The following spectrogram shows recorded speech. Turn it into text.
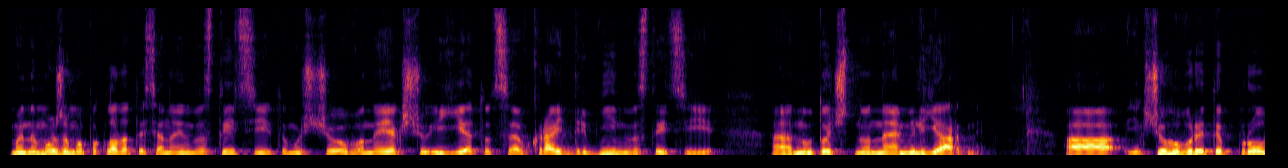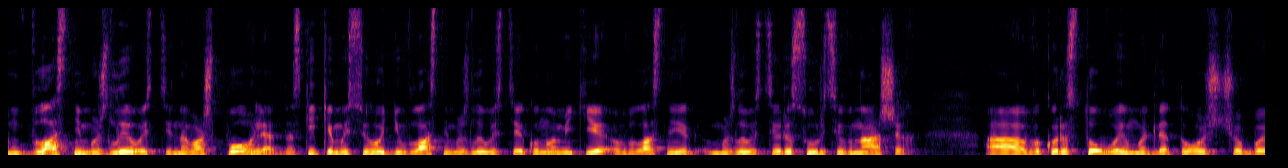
ми не можемо покладатися на інвестиції, тому що вони, якщо і є, то це вкрай дрібні інвестиції, ну точно не мільярдні. А якщо говорити про власні можливості, на ваш погляд, наскільки ми сьогодні власні можливості економіки, власні можливості ресурсів наших використовуємо для того, щоб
